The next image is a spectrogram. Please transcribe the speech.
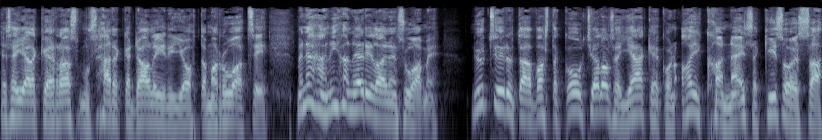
ja sen jälkeen Rasmus Härkä Dalinin johtama Ruotsi. Me nähdään ihan erilainen Suomi. Nyt siirrytään vasta Coach Jalosen jääkiekon aikaan näissä kisoissa.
